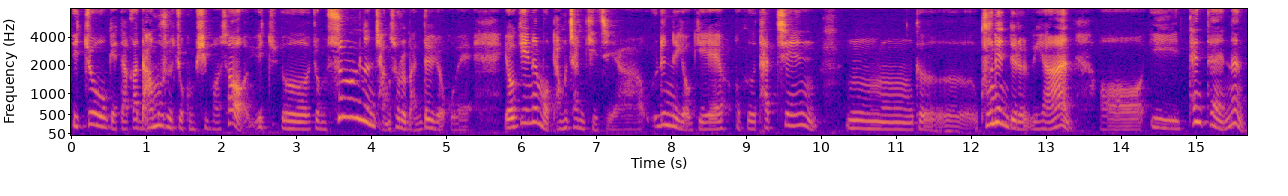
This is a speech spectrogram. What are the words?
이쪽에다가 나무를 조금 심어서 이, 어, 좀 숨는 장소를 만들려고 해. 여기는 뭐 병참 기지야. 우리는 여기에 그 다친 음, 그 군인들을 위한 어, 이 텐트에는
